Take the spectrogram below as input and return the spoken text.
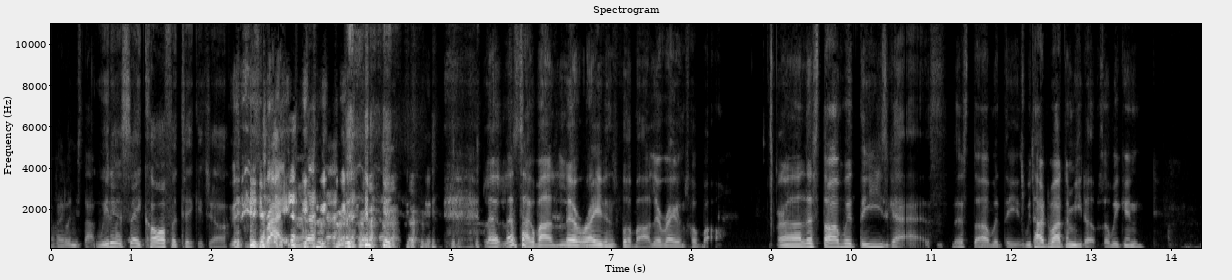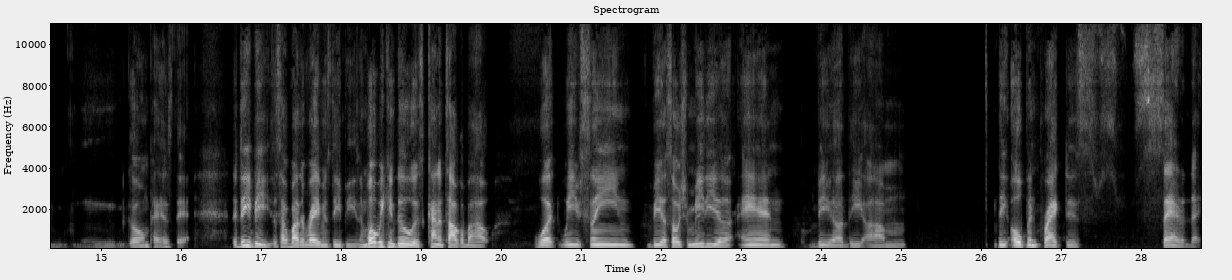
okay, let me stop. We didn't say call for tickets, y'all. right. Let, us talk about Little Ravens football. Little Ravens football. Uh, let's start with these guys. Let's start with these. We talked about the meetup, so we can go on past that. The DBs. Let's talk about the Ravens DBs, and what we can do is kind of talk about what we've seen via social media and via the um the open practice Saturday.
